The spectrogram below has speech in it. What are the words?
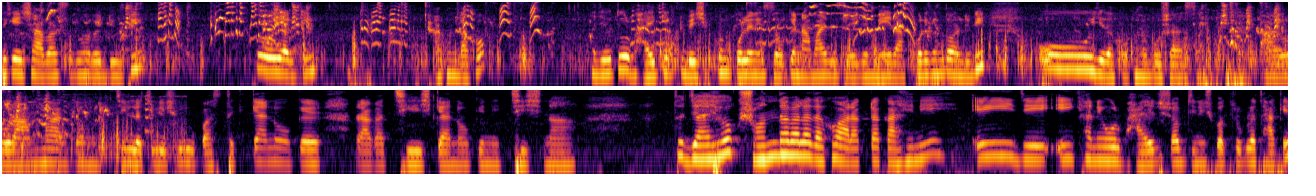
থেকে এসে আবার শুরু হবে ডিউটি তো ওই আর কি। এখন দেখো যেহেতু ওর ভাইকে একটু বেশিক্ষণ কোলে নিছে, ওকে নামাই দিছে, এই যে মেয়ে রাগ করে কিন্তু অলরেডি ওই যে দেখো ওখানে বসে আছে। আর ওর আম্মা একদম চিল্লাচিল্লি শুরু পাশ থেকে, কেন ওকে রাগাচ্ছিস? কেন ওকে নিচ্ছিস না? তো যাই হোক, সন্ধ্যাবেলা দেখো আর একটা কাহিনী, এই যে এইখানে ওর ভাইয়ের সব জিনিসপত্রগুলো থাকে,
